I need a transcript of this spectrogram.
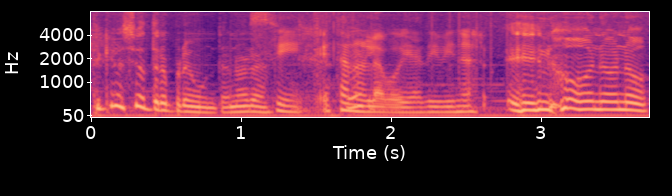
Te quiero hacer otra pregunta, Nora. Sí, esta no la voy a adivinar. Eh, no, no, no.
